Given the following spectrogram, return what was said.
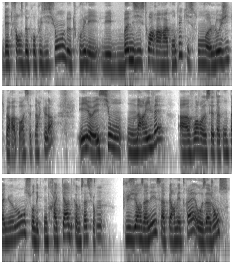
d'être force de proposition, de trouver les, bonnes histoires à raconter qui sont euh, logiques par rapport à cette marque-là. Et, euh, si on, arrivait à avoir euh, cet accompagnement sur des contrats cadres comme ça sur mm. plusieurs années, ça permettrait aux agences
